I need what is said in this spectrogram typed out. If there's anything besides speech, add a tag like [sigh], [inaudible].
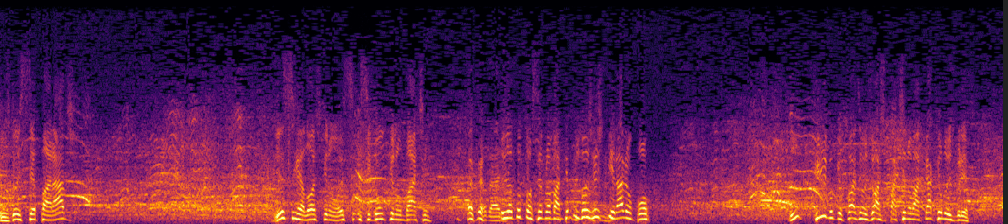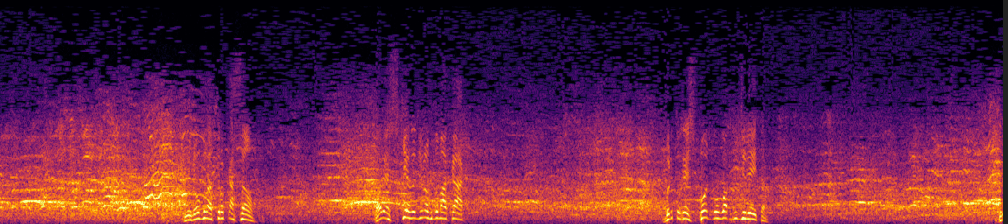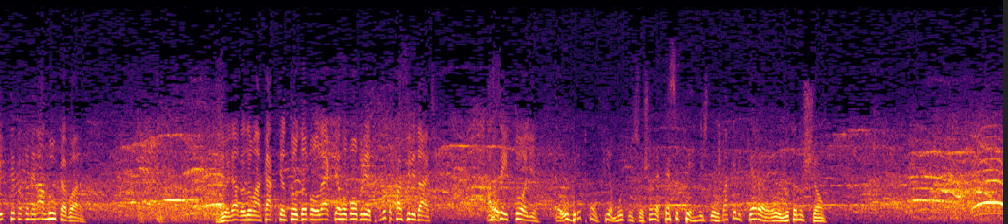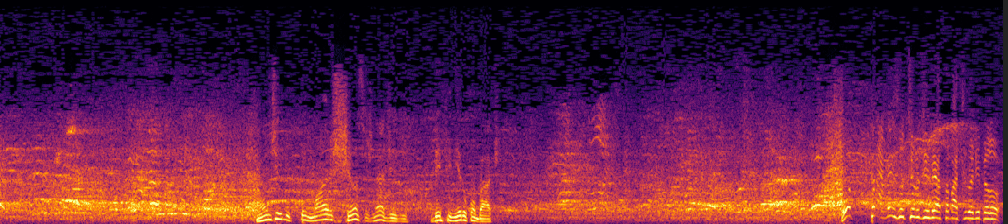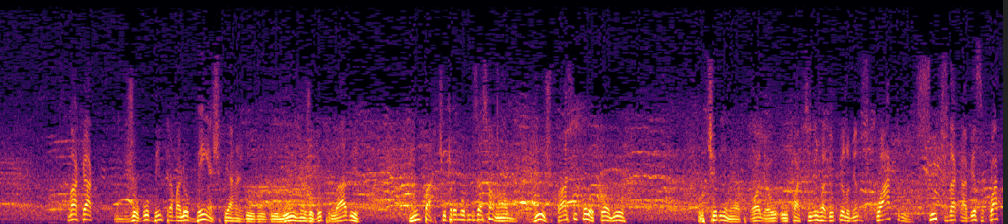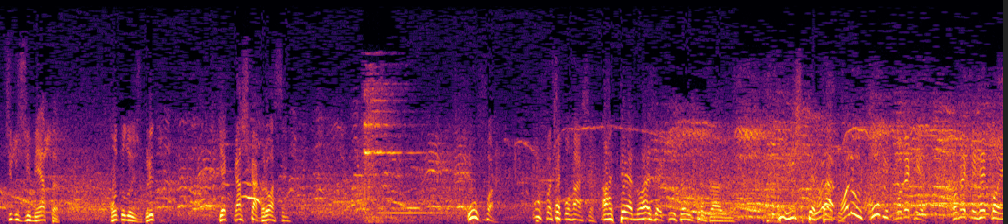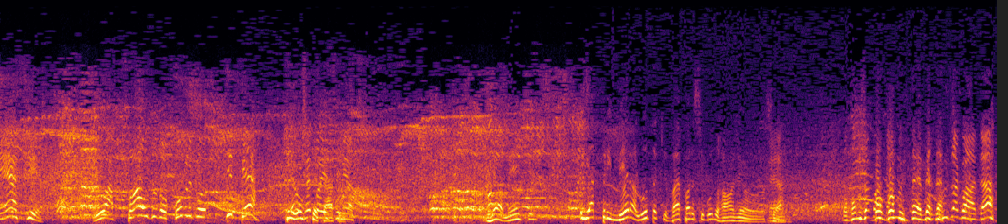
Os dois separados. Esse relógio que não. Esse, esse gol que não bate. É verdade. Eu já estou torcendo para bater para os dois respirarem um pouco. Incrível que fazem o Jorge Patino Macaco e o Luiz Brito. De novo na trocação. Olha a esquerda de novo do Macaco. Brito responde com o golpe de direita. Brito tenta dominar a nuca agora. Joelhada do Macaco, tentou o double leg, derrubou o Brito. Muita facilidade. Aceitou ali. É, o Brito confia muito no seu chão e até se permite derrubar, que ele quer é, luta no chão. Onde ele tem maiores chances né, de, de definir o combate. Outra vez o tiro de meta batido ali pelo Macaco. Jogou bem, trabalhou bem as pernas do, do, do Luiz, né? jogou pro lado e não partiu para mobilização não. Viu o espaço e colocou ali o, o tiro de meta. Olha, o, o Patino já deu pelo menos quatro chutes na cabeça, quatro tiros de meta contra o Luiz Brito, que é casca grossa, hein? Ufa! Ufa, essa borracha! Até nós aqui estamos cansados. Que espetáculo! Olha, olha, o público, como é, que, como é que reconhece o aplauso do público de pé. Que é o reconhecimento. Realmente. E a primeira luta que vai para o segundo round, é. Bom, vamos aguardar. Bom, vamos, é verdade. Vamos aguardar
